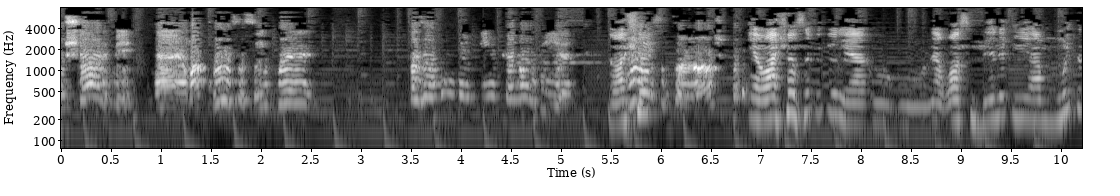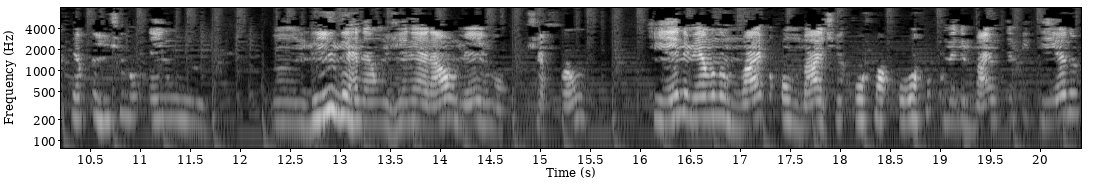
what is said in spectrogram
Um charme. É uma coisa assim que. Fazia algum tempinho que eu não via. Eu Não é acho, isso, eu acho assim é, o, o negócio dele é que há muito tempo a gente não tem um, um líder, né, um general mesmo, um chefão, que ele mesmo não vai pro combate corpo a corpo, como ele vai o tempo inteiro,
